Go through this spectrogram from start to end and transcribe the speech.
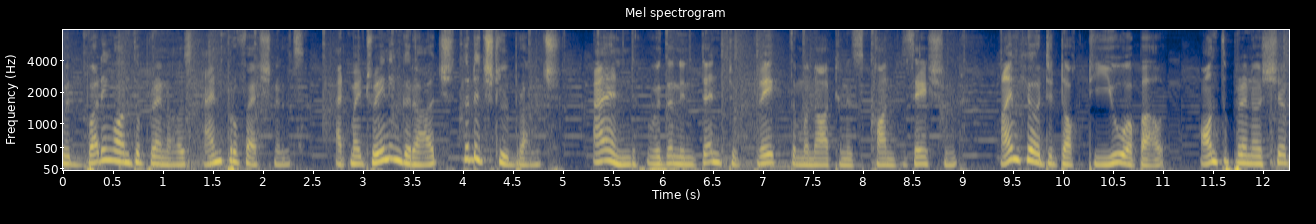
with budding entrepreneurs and professionals at my training garage, The Digital Brunch. And with an intent to break the monotonous conversation, I'm here to talk to you about entrepreneurship,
